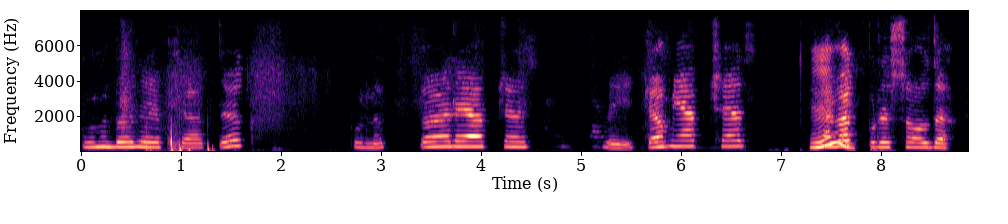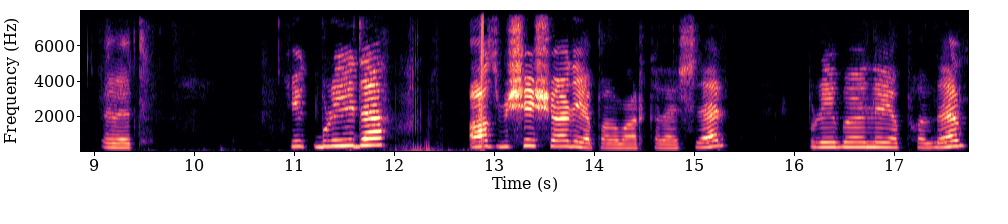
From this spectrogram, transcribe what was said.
Bunu böyle yapacaktık. Bunu böyle yapacağız. Burayı cam yapacağız. Ha, bak burası oldu. Evet. Şimdi burayı da az bir şey şöyle yapalım arkadaşlar. Burayı böyle yapalım.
